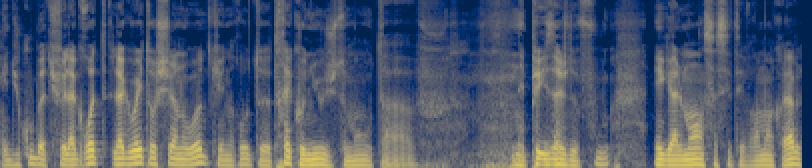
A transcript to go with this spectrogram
et du coup, bah, tu fais la, grotte, la Great Ocean Road, qui est une route euh, très connue, justement, où tu as des paysages de fou également. Ça, c'était vraiment incroyable.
